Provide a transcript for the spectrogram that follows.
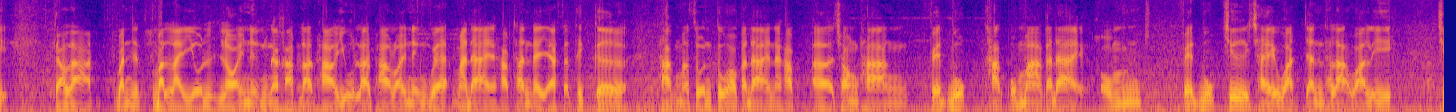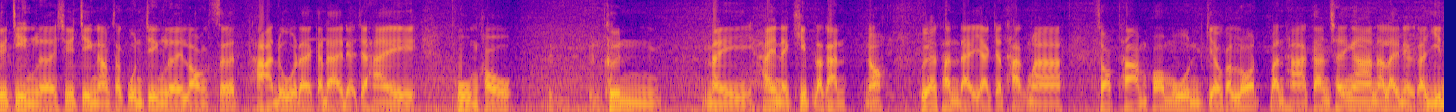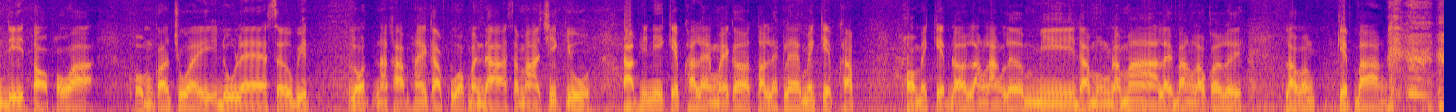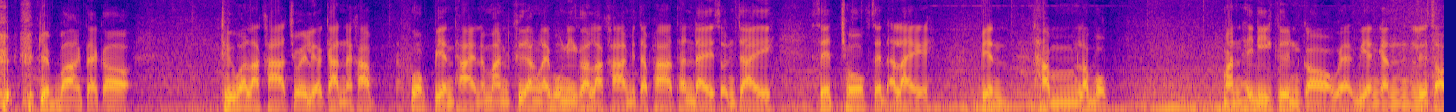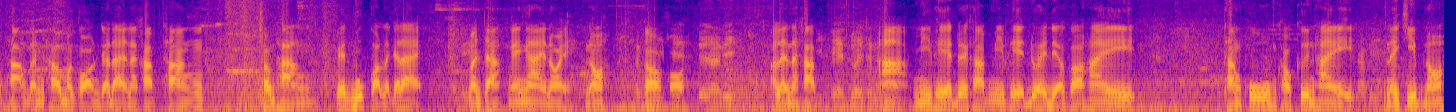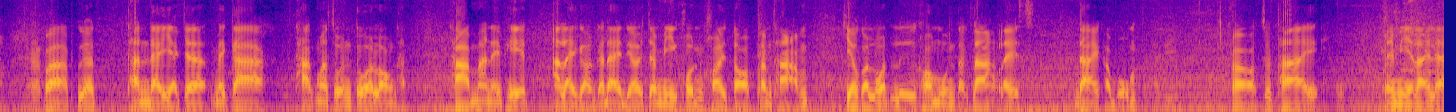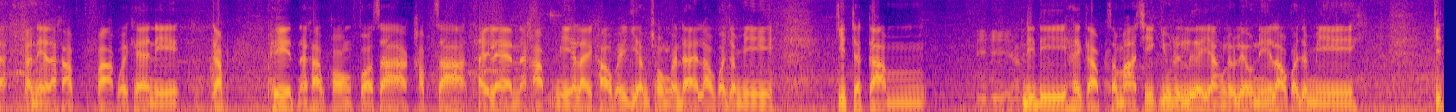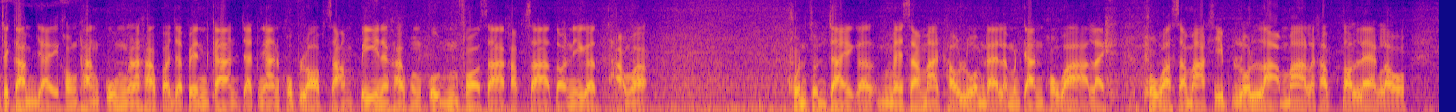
กาลาดบรรบรรลัยยนต์ร้อยหนึ่งนะครับลาดพร้าวอยู่ลาดพร้าวร้อยหนึ่งแวะมาได้นะครับ ท่านใดอยากสติกเกอร์ ทักมาส่วนตัวก็ได้นะครับเอ่อช่องทาง Facebook ทักผมมาก็ได้ ผม Facebook ชื่อชัยวัฒน์จันทรวารีชื่อจริงเลย ชื่อจริงนามสกุลจริงเลยลองเซิร์ชหาดูได้ก็ได้ เดี๋ยวจะให้ภูมิเขาขึ้นขึ้นขึ้นในให้ในคลิปแล้วกันเนาะเผื่อท่านใดอยากจะทักมาสอบถามข้อมูลเกี่ยวกับรถปัญหาการใช้งานอะไรเนี่ยก็ยินดีตอบเพราะว่า ผมก็ช่วยดูแลเซอร์วิสรถนะครับให้กับพวกบรรดาสมาชิกอยู่ ถามที่นี่เก็บค่าแรงไหมก็ตอนแรก ๆ ไม่เก็บครับ พอไม่เก็บแล้วหลังๆ เริ่มมีดามงดราม่าอะไรบ้างเราก็เลย เราก็เก็บบ้าง เก็บบ้างแต่ก็ถือว่าราคาช่วยเหลือกันนะครับครับพวกเปลี่ยนถ่ายน้ำมันเครื่องอะไรพวกนี้ก็ราคามิตรภาพท่านใดสนใจเซ็ตโชคเซ็ตอะไร เปลี่ยนทำระบบ มันให้ดีขึ้นก็แวะเวียนกัน หรือสอบถามกันเข้ามาก่อนก็ได้นะครับ ทางช่องทาง Facebook ก่อนเลยก็ได้ มันจะง่าย ๆหน่อยเนาะก็ขอมีเพจด้วยนะพี่อะไรนะครับ มีเพจด้วยใช่ไหมอ่ามีเพจด้วยครับ มีเพจด้วย เดี๋ยวก็ให้ทางภูมิเขาขึ้นให้ครับพี่ในคลิปเนาะครับ ว่าเผื่อท่านใดอยากจะไม่กล้าทักมาส่วนตัวลองถามมาในเพจอะไรก่อนก็ได้ เดี๋ยวจะมีคนคอยตอบคำถามเกี่ยวกับรถหรือข้อมูลต่างๆอะไรได้ครับผมครับพี่ ก็สุดท้ายไม่มีอะไรแล้วก็เนี่ยแหละครับ ฝากไว้แค่นี้กับเพจนะครับของ f o r z a ขับซ่าไทยแลนด์นะครับ มีอะไรเข้าไปเยี่ยมชมกันได้ เราก็จะมีกิจกรรมดีๆครับดีๆ ให้กับสมาชิกอยู่เรื่อยๆ อย่างเร็วๆ นี้เราก็จะมีกิจกรรมใหญ่ของทางกลุ่มนะครับ ก็จะเป็นการจัดงานครบรอบ 3 ปีนะครับ ของกลุ่มฟอร์ซ่าขับซ่าตอนนี้ก็ถามว่า คนสนใจก็ไม่สามารถเข้าร่วมได้แล้วเหมือนกัน เพราะว่าอะไร เพราะว่าสมาชิกล้นหลามมากแล้วครับ ตอนแรกเรา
